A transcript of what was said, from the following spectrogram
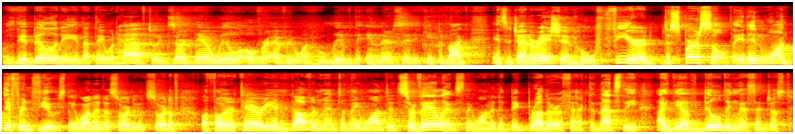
was the ability that they would have to exert their will over everyone who lived in their city. Keep in mind, it's a generation who feared dispersal. They didn't want different views. They wanted a sort of, sort of authoritarian government and they wanted surveillance. They wanted a big brother effect. And that's the idea of building this and just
